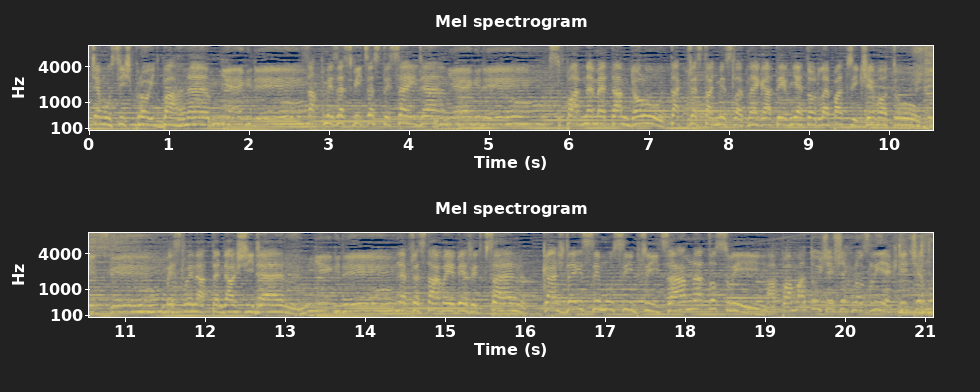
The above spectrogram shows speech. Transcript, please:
Prostě musíš projít bahnem. Někdy. Za tmy ze svý cesty sejdem. Někdy. Spadneme tam dolů, tak přestaň myslet negativně, tohle patří k životu. Vždycky. Mysli na ten další den. Nikdy. Nepřestávej věřit v sen. Každej si musí přijít sám na to svý. A pamatuj, že všechno zlý je k něčemu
